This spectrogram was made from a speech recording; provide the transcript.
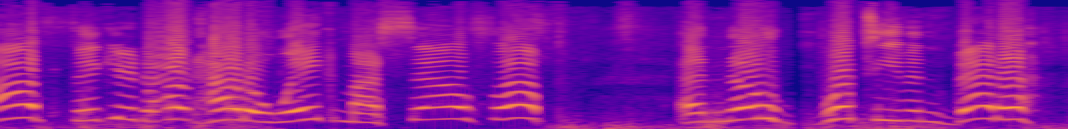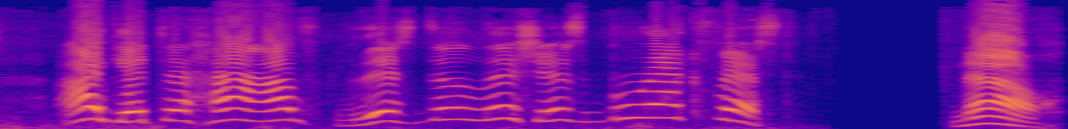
I've figured out how to wake myself up. And know what's even better? I get to have this delicious breakfast. Now,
